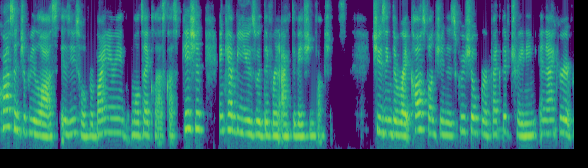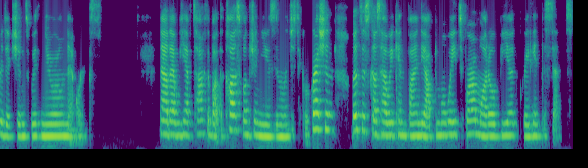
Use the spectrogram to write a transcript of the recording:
Cross-entropy loss is useful for binary and multi-class classification and can be used with different activation functions. Choosing the right cost function is crucial for effective training and accurate predictions with neural networks. Now that we have talked about the cost function used in logistic regression, let's discuss how we can find the optimal weights for our model via gradient descent.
